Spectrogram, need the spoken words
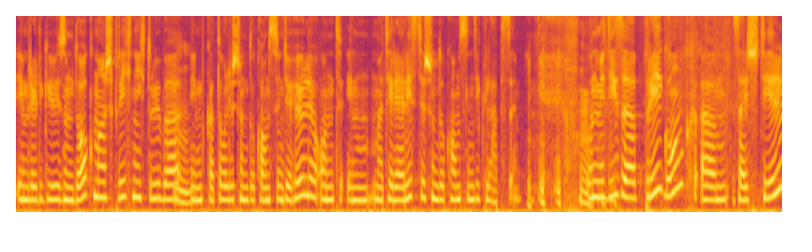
im religiösen Dogma spricht nicht drüber, mhm. im katholischen du kommst in die Hölle und im materialistischen du kommst in die Klapse. und mit dieser Prägung, ähm, sei still,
